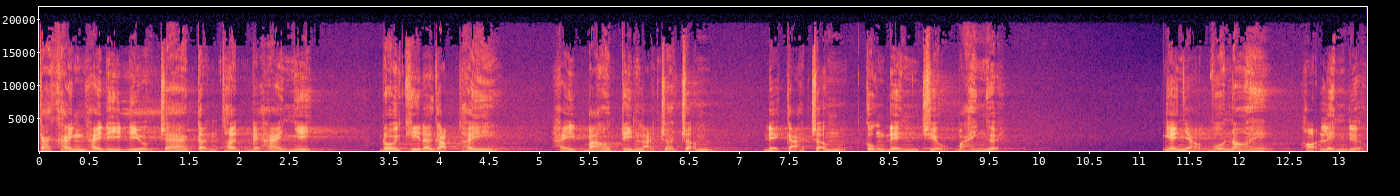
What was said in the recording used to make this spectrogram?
các khanh hãy đi điều tra cẩn thận về hài nhi. Rồi khi đã gặp thấy, Hãy báo tin lại cho trẫm, Để cả trẫm cũng đến triều bái người. Nghe nhà vua nói, Họ lên đường.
